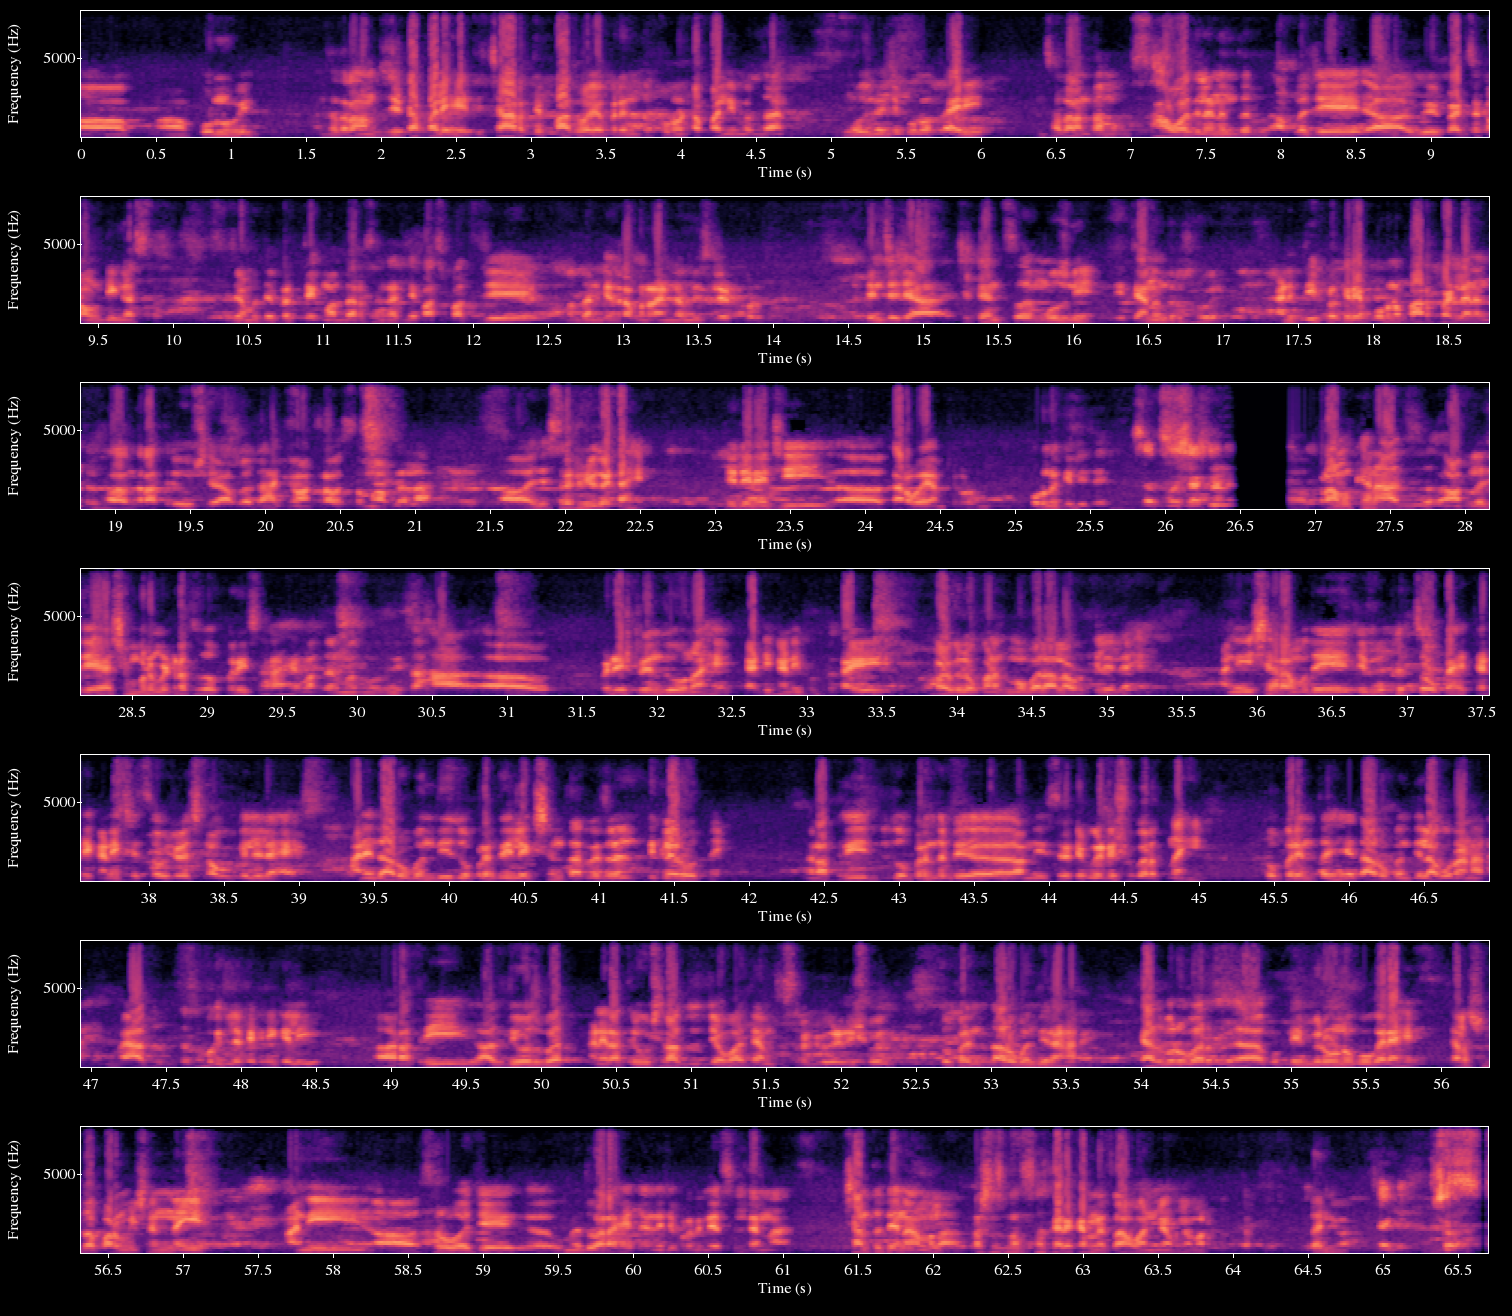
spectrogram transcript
पूर्ण होईल. आणि साधारण आमची जी टपाली आहे ती चार ते पाच वाजेपर्यंत पूर्ण टपाली मतदान मोजण्याची पूर्ण तयारी आहे. साधारणतः मग सहा वाजल्यानंतर आपलं जे व्हीव्हीपॅटचं काउंटिंग असतं त्याच्यामध्ये प्रत्येक मतदारसंघातले पाच पाच जे मतदान केंद्र आपण रँडमली सिलेक्ट करतो त्यांच्या ज्या चिठ्ठ्यांचं मोजणी आहे ती त्यानंतर सुरू होईल. आणि ती प्रक्रिया पूर्ण पार पडल्यानंतर साधारणतः रात्री उशिरा आपलं दहा किंवा अकरा वाजता मग आपल्याला जे सर्टिफिकेट आहे ते देण्याची कारवाई आमच्याकडून पूर्ण केली जाईल. सर प्रशासनाने प्रामुख्याने आज आपलं जे शंभर मीटरचा जो परिसर आहे मतदान मतमोजणीचा हा पेडेस्ट्रियन झोन आहे. या ठिकाणी फक्त काही ठराविक लोकांनाच मोबाईल अलाउड केलेले आहे आणि शहरामध्ये जे मुख्य चौक आहे त्या ठिकाणी एकशे चौवेचाळीस लागू केलेले आहे आणि दारूबंदी जोपर्यंत इलेक्शनचा रिझल्ट डिक्लेअर होत नाही रात्री जोपर्यंत आम्ही सर्टिफिकेट इश्यू करत नाही तोपर्यंत हे दारूबंदी लागू राहणार आहे. मग आज जसं बघितलं टेक्निकली रात्री आज दिवसभर आणि रात्री उशिरा जेव्हा ते आमचं सर्टिफिकेट इश्यू होईल तोपर्यंत दारूबंदी राहणार आहे. त्याचबरोबर कुठली मिरवणूक वगैरे आहे त्याला सुद्धा परमिशन नाही आहे आणि सर्व जे उमेदवार आहेत आणि जे प्रतिनिधी असतील त्यांना शांततेनं आम्हाला प्रशासनात सहकार्य करण्याचं आवाहन मी आपल्या मार्फत करतो. धन्यवाद.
